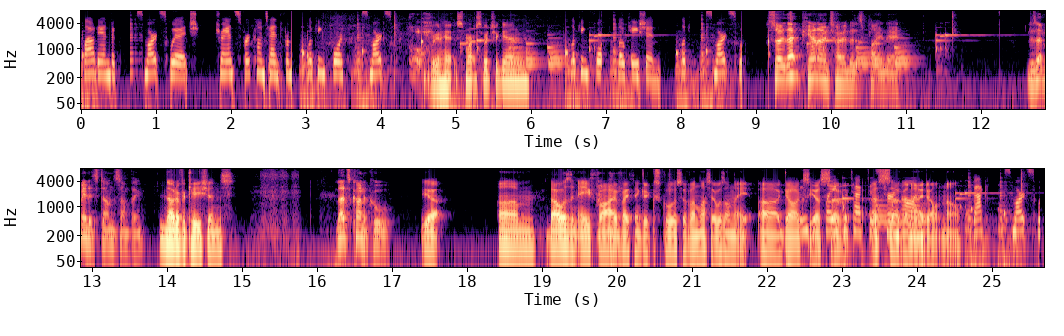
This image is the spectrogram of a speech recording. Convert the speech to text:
Cloud and a- smart switch. Transfer content from looking for smart. s- We're gonna hit smart switch again. Looking for location. Look. Smart switch. So that piano tone that it's playing there, does that mean it's done something? Notifications. That's kind of cool. Yeah. Um, that was an A5, I think, exclusive, unless it was on the A- uh, Galaxy S7. Protect is turned S7, I don't know. Back. Smart switch.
